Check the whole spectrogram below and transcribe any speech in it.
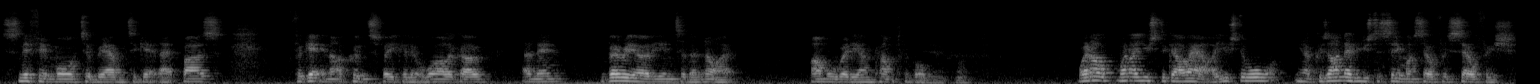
sniffing more to be able to get that buzz, forgetting that I couldn't speak a little while ago, and then very early into the night, I'm already uncomfortable. Yeah. When I when I used to go out, I used to all you know because I never used to see myself as selfish,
